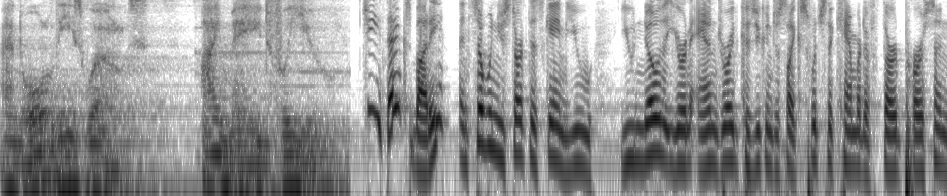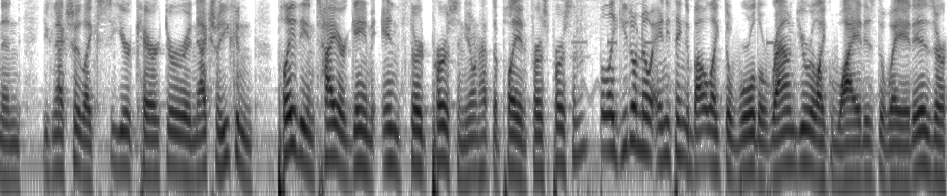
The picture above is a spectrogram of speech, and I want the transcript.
And all these worlds I made for you. Gee, thanks, buddy. And so when you start this game, you you know that you're an android because you can just like switch the camera to third person and you can actually like see your character and actually you can play the entire game in third person. You don't have to play in first person. But like you don't know anything about like the world around you or like why it is the way it is or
